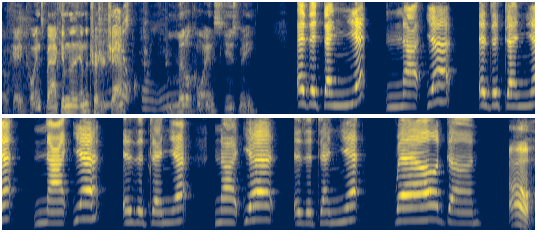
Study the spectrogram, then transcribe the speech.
Okay, coins back in the in the treasure Little chest. coin. Little coins, excuse me. Is it done yet? Not yet. Is it done yet? Not yet. Is it done yet? Not yet. Is it done yet? Well done. Oh,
